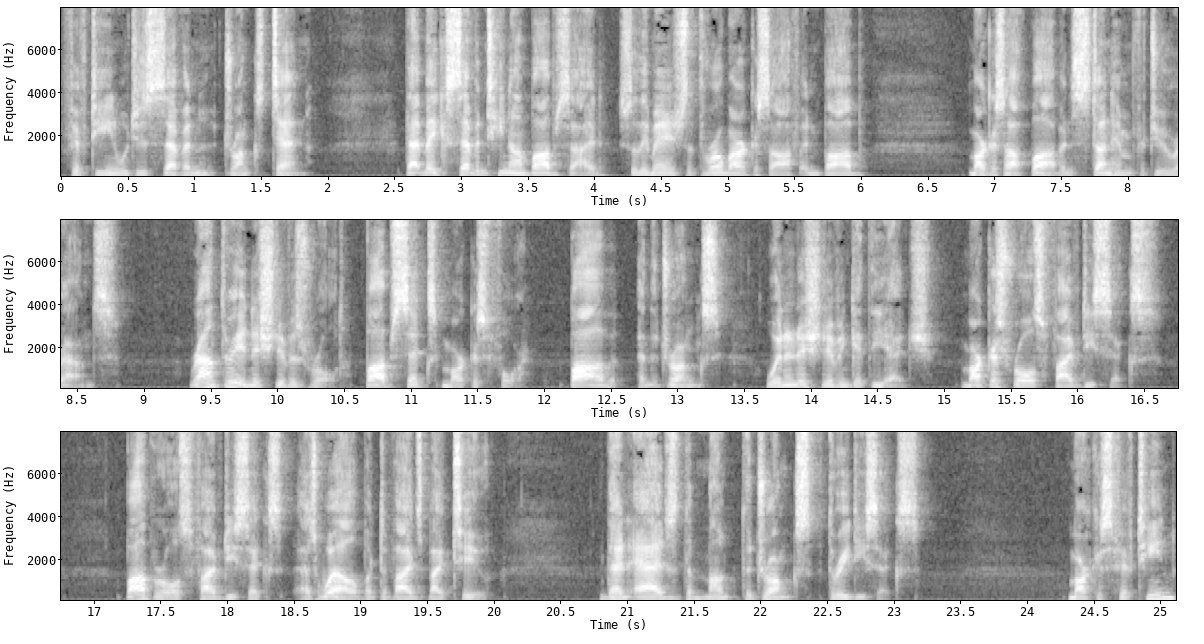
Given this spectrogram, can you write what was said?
15, which is 7, Drunks 10. That makes 17 on Bob's side, so they manage to throw Marcus off and Bob Marcus off Bob and stun him for two rounds. Round 3 initiative is rolled. Bob 6, Marcus 4. Bob and the Drunks win initiative and get the edge. Marcus rolls 5d6. Bob rolls 5d6 as well, but divides by 2, then adds the, monk, the Drunks 3d6. Marcus 15,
